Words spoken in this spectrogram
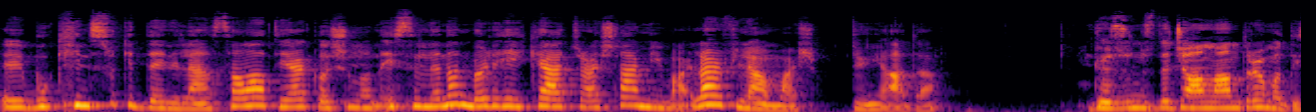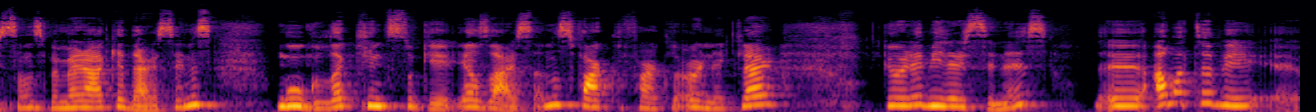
e, bu kintsugi denilen sanat yaklaşımından esinlenen böyle heykeltıraşlar, mimarlar falan var dünyada. Gözünüzde canlandıramadıysanız ve merak ederseniz Google'da kintsugi yazarsanız farklı farklı örnekler görebilirsiniz. Ee, ama tabii e,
